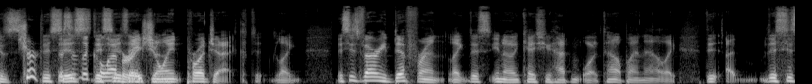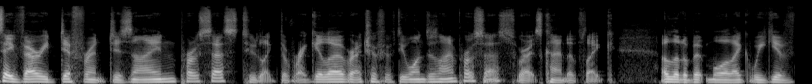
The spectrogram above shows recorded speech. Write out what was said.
Because Sure, this, this is, is a this is a joint project. Like this is very different. Like this, you know, in case you hadn't worked out by now, like th- uh, this is a very different design process to like the regular Retro Fifty One design process, where it's kind of like a little bit more like we give.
